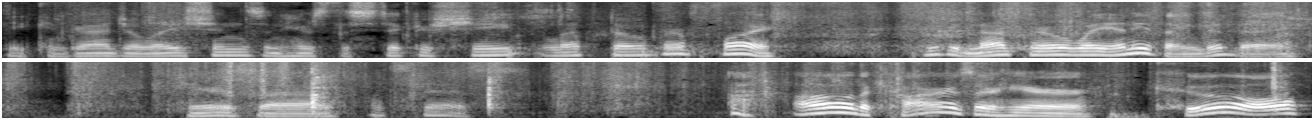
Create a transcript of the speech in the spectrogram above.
the congratulations, and here's the sticker sheet left over. Boy, they did not throw away anything, did they? Here's, uh, what's this? Oh, the cars are here. Cool.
